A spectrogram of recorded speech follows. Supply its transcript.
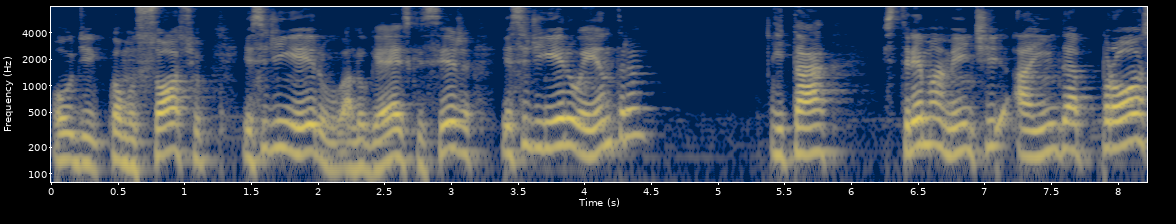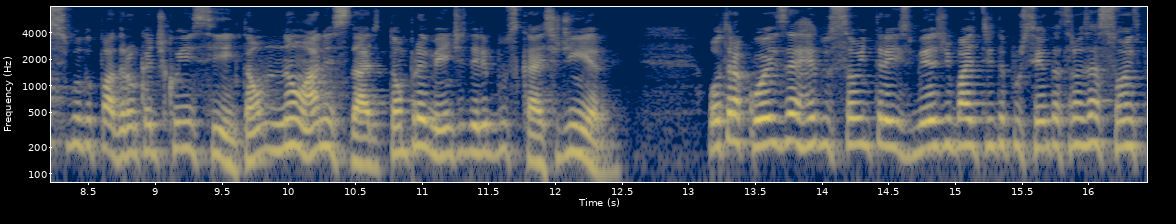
ou de como sócio, esse dinheiro, aluguéis que seja, esse dinheiro entra e está extremamente ainda próximo do padrão que a gente conhecia. Então não há necessidade tão premente dele buscar esse dinheiro. Outra coisa é redução em três meses de mais de 30% das transações. Ele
